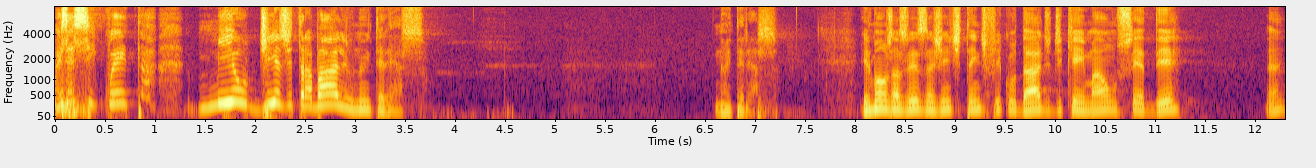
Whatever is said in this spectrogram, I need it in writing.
Mas é 50 mil dias de trabalho, não interessa. Não interessa. Irmãos, às vezes a gente tem dificuldade de queimar um CD, né?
